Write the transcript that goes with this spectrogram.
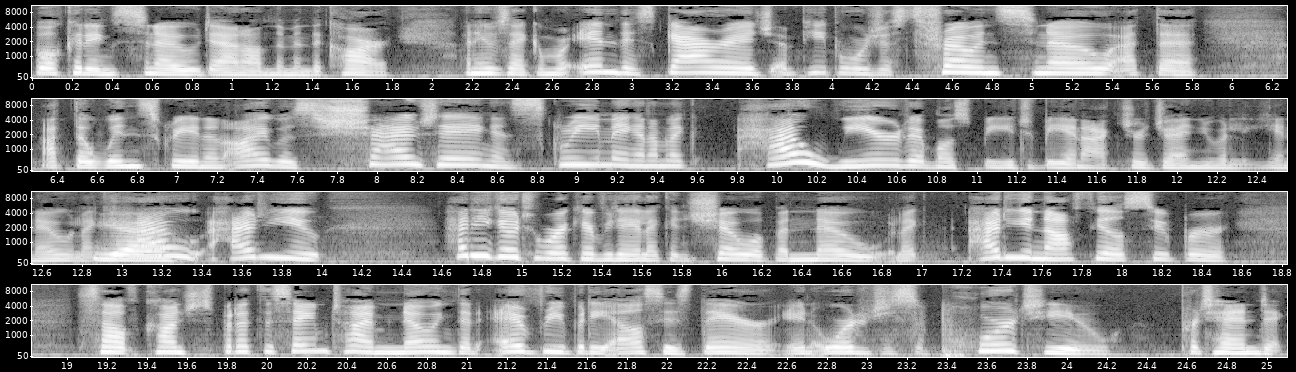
bucketing snow down on them in the car. And he was like and we're in this garage and people were just throwing snow at the at the windscreen. And I was shouting and screaming. And I'm like how weird it must be to be an actor genuinely you know? Like Yeah. how how do you how do you go to work every day like and show up and know? Like how do you not feel super self-conscious? But at the same time knowing that everybody else is there in order to support you pretending.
